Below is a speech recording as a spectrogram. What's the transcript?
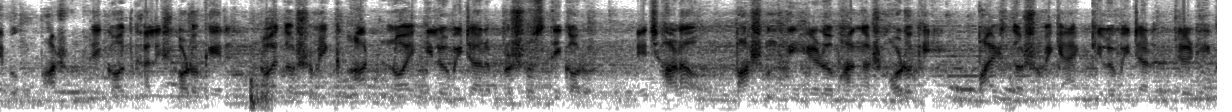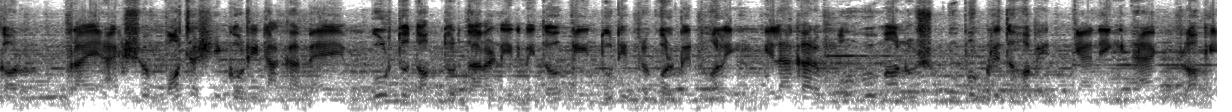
এবং বাসন্তী গদখালি সড়কের নয় দশমিক আট নয় কিলোমিটার প্রশস্তিকরণ। এছাড়াও বাসন্তী হেড়ো ভাঙা সড়কে বাইশ দশমিক এক কিলোমিটার দৃঢ়ীকরণ। প্রায় একশো পঁচাশি কোটি টাকা ব্যয়ে পূর্ত দপ্তর দ্বারা নির্মিত এই দুটি প্রকল্পের ফলে এলাকার বহু মানুষ উপকৃত হবেন। ক্যানিং এক ব্লকে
